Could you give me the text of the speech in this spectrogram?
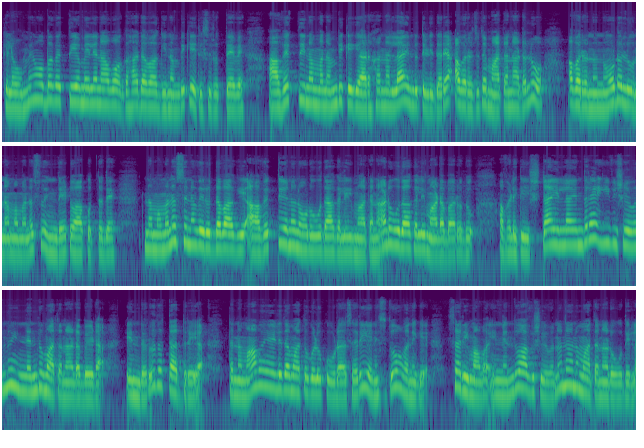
ಕೆಲವೊಮ್ಮೆ ಒಬ್ಬ ವ್ಯಕ್ತಿಯ ಮೇಲೆ ನಾವು ಅಗಾಧವಾಗಿ ನಂಬಿಕೆ ಇರಿಸಿರುತ್ತೇವೆ. ಆ ವ್ಯಕ್ತಿ ನಮ್ಮ ನಂಬಿಕೆಗೆ ಅರ್ಹನಲ್ಲ ಎಂದು ತಿಳಿದರೆ ಅವರ ಜೊತೆ ಮಾತನಾಡಲು, ಅವರನ್ನು ನೋಡಲು ನಮ್ಮ ಮನಸ್ಸು ಹಿಂದೇಟು ಹಾಕುತ್ತದೆ. ನಮ್ಮ ಮನಸ್ಸಿನ ವಿರುದ್ಧವಾಗಿ ಆ ವ್ಯಕ್ತಿಯನ್ನು ನೋಡುವುದಾಗಲಿ, ಮಾತನಾಡುವುದಾಗಲಿ ಮಾಡಬಾರದು. ಅವಳಿಗೆ ಇಷ್ಟ ಇಲ್ಲ ಎಂದರೆ ಈ ವಿಷಯವನ್ನು ಇನ್ನೆಂದು ಮಾತನಾಡಬೇಡ, ಎಂದರು ದತ್ತಾತ್ರೇಯ. ತನ್ನ ಮಾವ ಹೇಳಿದ ಮಾತುಗಳು ಕೂಡ ಸರಿ ಎನಿಸಿತು ಅವನಿಗೆ. ಸರಿ ಮಾವ, ಇನ್ನೆಂದು ಆ ವಿಷಯವನ್ನು ನಾನು ಮಾತನಾಡುವುದಿಲ್ಲ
